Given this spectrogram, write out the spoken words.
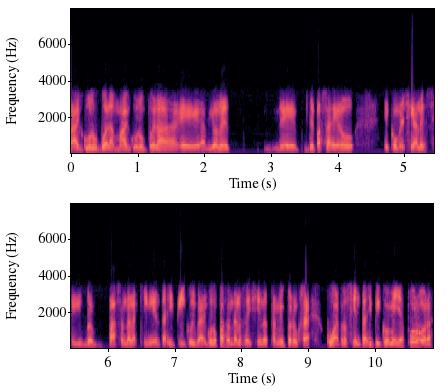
algunos vuelan más, algunos vuelan eh, aviones de, de pasajeros eh, comerciales, sí, pasan de las 500 y pico, y algunos pasan de las 600 también, pero o sea, 400 y pico millas por hora,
